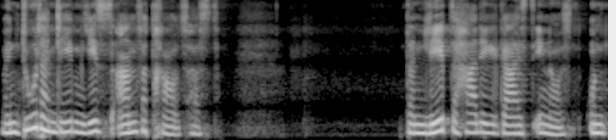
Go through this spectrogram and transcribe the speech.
Wenn du dein Leben Jesus anvertraut hast, dann lebt der Heilige Geist in uns. Und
